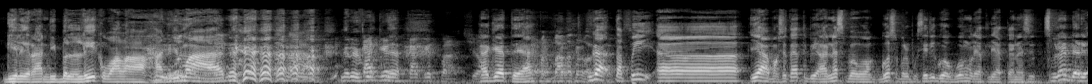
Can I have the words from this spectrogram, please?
Giliran dibeli kewalahan gimana? kaget Nge-repeatnya. kaget pak Shock. Kaget ya? banget. Enggak, tapi eh ya maksudnya be honest bahwa gue sebelum ke sini gue gue ngeliat-liat tenis. Sebenarnya dari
